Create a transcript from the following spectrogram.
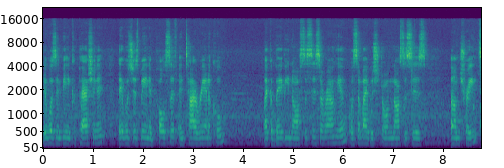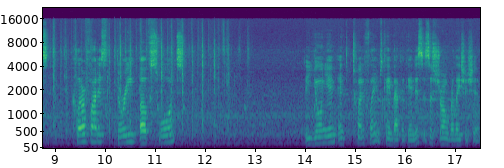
They wasn't being compassionate. They was just being impulsive and tyrannical, like a baby narcissist around here, or somebody with strong narcissist um, traits. Clarify this three of swords. The union and twin flames came back again. This is a strong relationship.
